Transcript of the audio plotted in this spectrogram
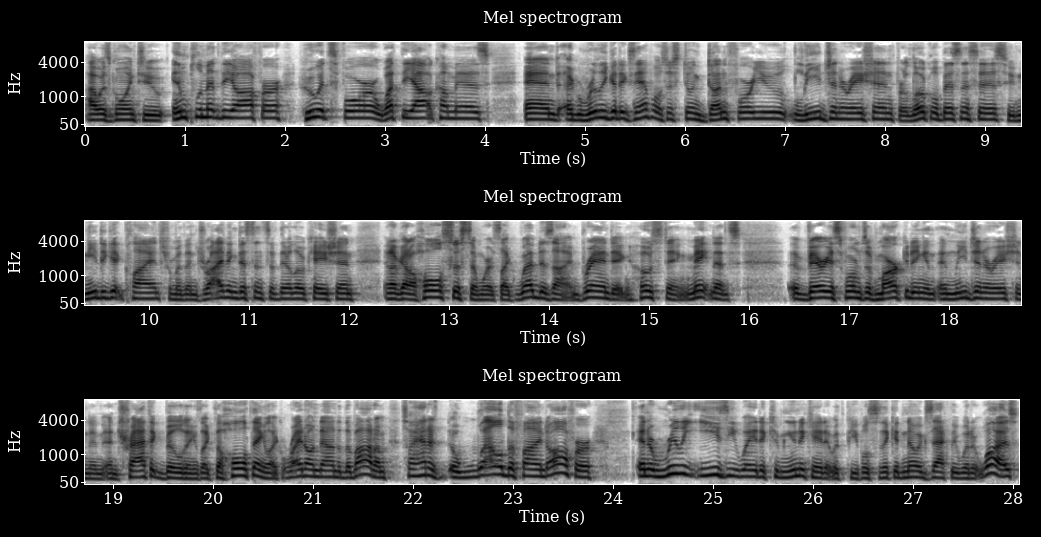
I was going to implement the offer, who it's for, what the outcome is. And a really good example is just doing done for you lead generation for local businesses who need to get clients from within driving distance of their location. And I've got a whole system where it's like web design, branding, hosting, maintenance, uh, various forms of marketing and, and lead generation and, and, traffic building. It's like the whole thing, like right on down to the bottom. So I had a, a well defined offer and a really easy way to communicate it with people so they could know exactly what it was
